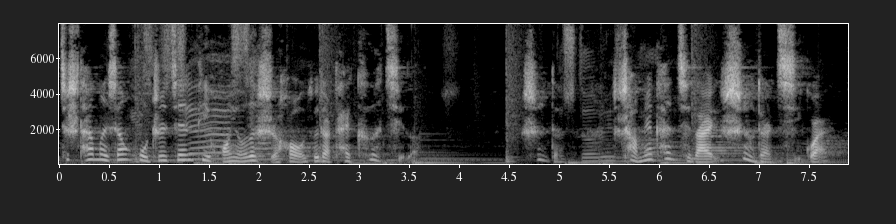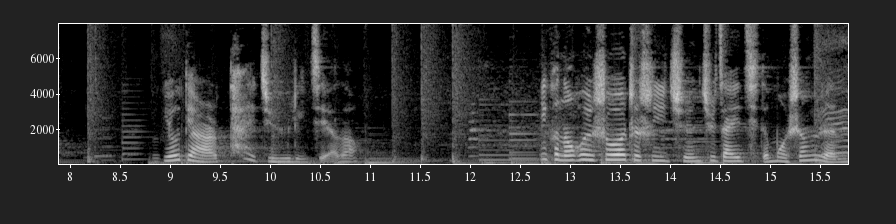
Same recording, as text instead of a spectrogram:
就是他们相互之间递黄油的时候有点太客气了。是的，这场面看起来是有点奇怪，有点太拘于礼节了。你可能会说，这是一群聚在一起的陌生人，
